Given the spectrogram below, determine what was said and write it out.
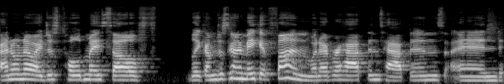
I don't know, I just told myself, like, I'm just going to make it fun. Whatever happens, happens. And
